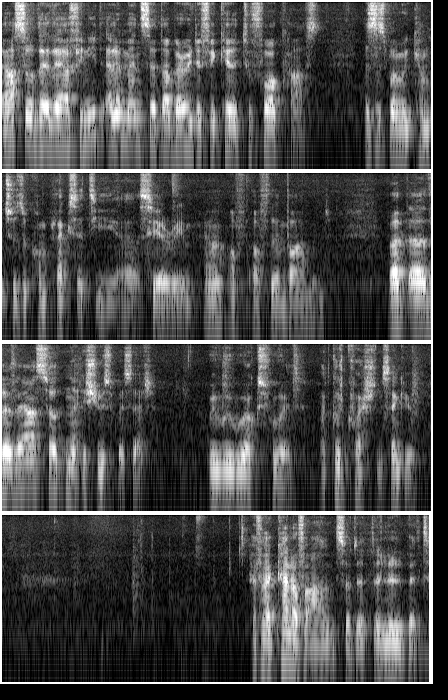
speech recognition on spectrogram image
Yeah, so there, there are finite elements that are very difficult to forecast. This is when we come to the complexity uh, theorem yeah, of, of the environment. But uh, there, there are certain issues with that. We will work through it. But good question, thank you. Have I kind of answered it a little bit?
